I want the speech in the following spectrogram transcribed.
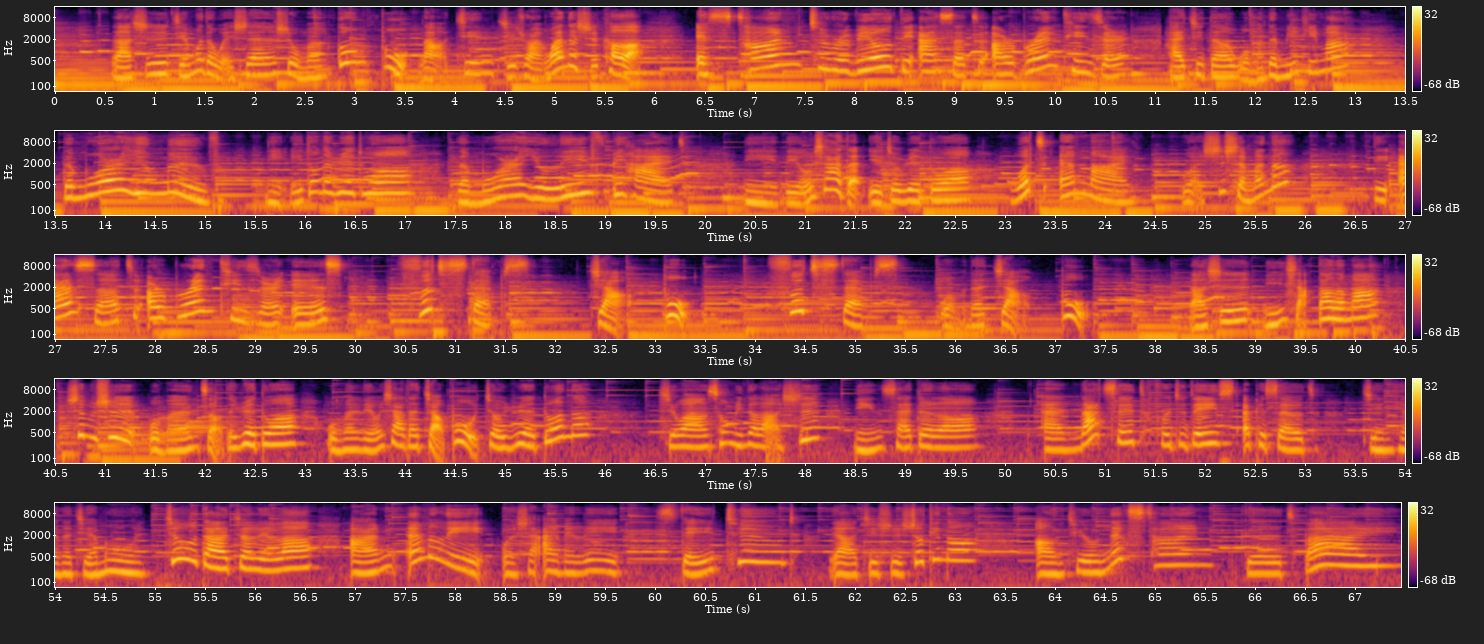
老师，节目的尾声是我们公布脑筋急转弯的时刻了。It's time to reveal the answer to our brain teaser。还记得我们的谜题吗？The more you move，你移动的越多。 The more you leave behind，你留下的也就越多。What am I？我是什么呢？The answer to our brain teaser is footsteps，脚步。Footsteps，我们的脚步。老师，你想到了吗？是不是我们走的越多，我们留下的脚步就越多呢？ 希望聪明的老师，您猜对喽！And that's it for today's episode。今天的节目就到这里了。I'm Emily，我是艾美丽。Stay tuned，要继续收听哦。Until next time，goodbye。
